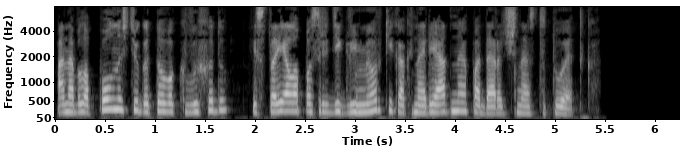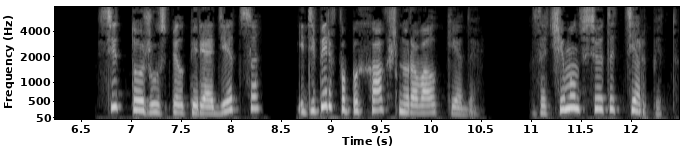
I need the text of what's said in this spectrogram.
Она была полностью готова к выходу и стояла посреди гримерки, как нарядная подарочная статуэтка. Сид тоже успел переодеться и теперь в попыхах шнуровал кеды. Зачем он все это терпит?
